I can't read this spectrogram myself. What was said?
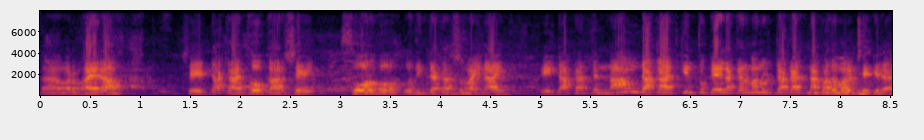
হ্যাঁ, আমার ভাইরা সে ডাকাত হোক আর সে হোক ওদিক দেখার সময় নাই। এই ডাকাতের নাম ডাকাত কিন্তু এলাকার মানুষ ডাকাত না কথা বলে ঠিক না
